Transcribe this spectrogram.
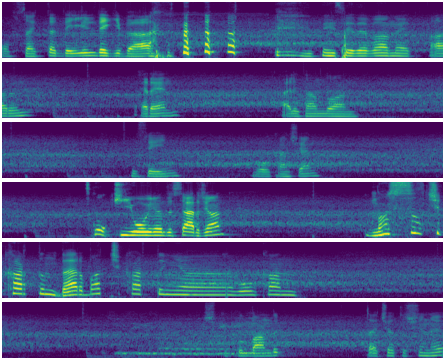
Offside'da değil de gibi ha. Neyse devam et. Harun. Eren. Ali Tandoğan. Hüseyin. Volkan Şen. Çok iyi oynadı Sercan. Nasıl çıkarttın? Berbat çıkarttın ya Volkan. Şimdi kullandık. Taç atışını.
